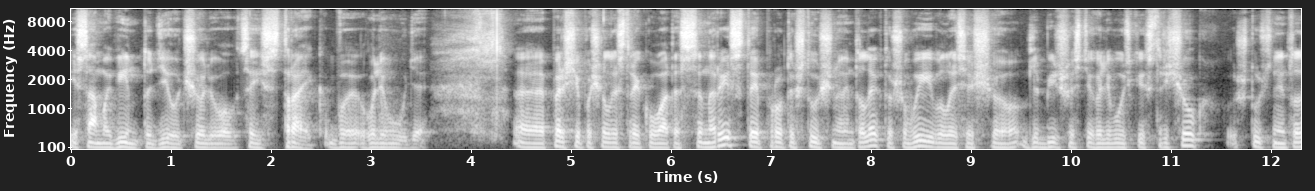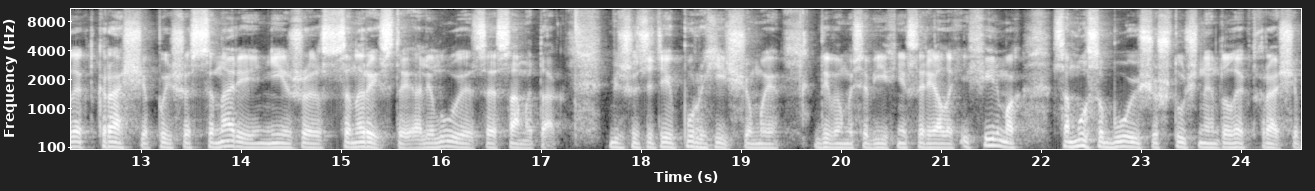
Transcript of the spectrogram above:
І саме він тоді очолював цей страйк в Голівуді. Е, Перші почали страйкувати сценаристи проти штучного інтелекту, що виявилося, що для більшості голівудських стрічок штучний інтелект краще пише сценарії, ніж сценаристи. Алілуя, це саме так. Більшості тієї пурги, що ми дивимося в їхніх серіалах і фільмах, само собою, що штучний інтелект краще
